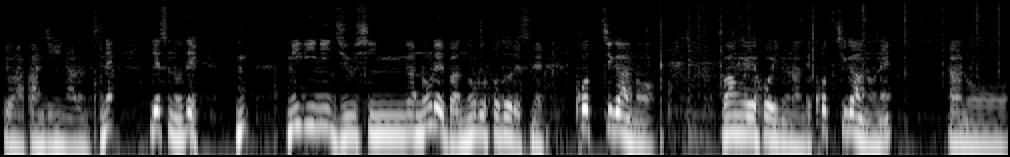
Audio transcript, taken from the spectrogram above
ような感じになるんですね。ですので、右に重心が乗れば乗るほどですね、こっち側のワンウェイホイールなんで、こっち側のね、あのー、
